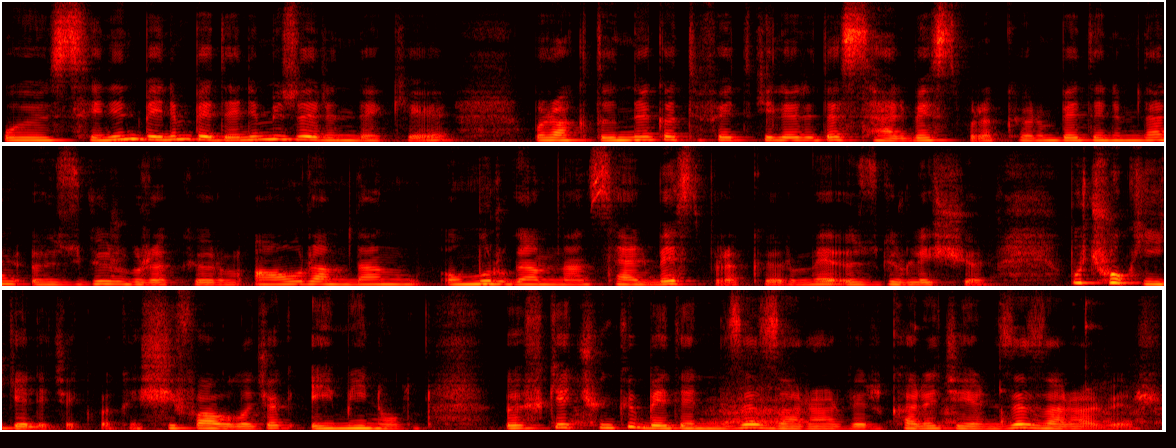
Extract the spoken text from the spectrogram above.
O senin benim bedenim üzerindeki bıraktığın negatif etkileri de serbest bırakıyorum. Bedenimden özgür bırakıyorum. Auramdan, omurgamdan serbest bırakıyorum ve özgürleşiyorum. Bu çok iyi gelecek bakın. Şifa olacak emin olun. Öfke çünkü bedeninize zarar verir. Karaciğerinize zarar verir.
